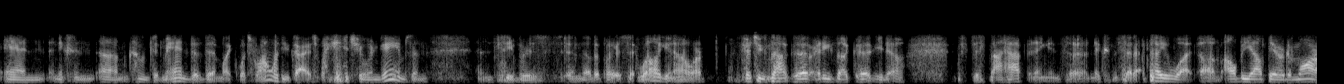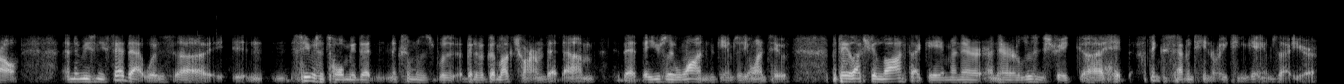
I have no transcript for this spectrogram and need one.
and Nixon um, kind of demanded of them, like, "What's wrong with you guys? Why can't you win games?" And and Sievers and other players said, "Well, you know, our pitching's not good, our not good. You know, it's just not happening." And so Nixon said, "I'll tell you what, um, I'll be out there tomorrow." And the reason he said that was uh, Sievers had told me that Nixon was was a bit of a good luck charm that um, that they usually won the games that he went to, but they actually lost that game and their and their losing streak uh, hit I think 17 or 18 games that year.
